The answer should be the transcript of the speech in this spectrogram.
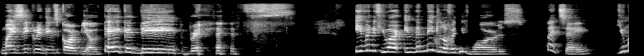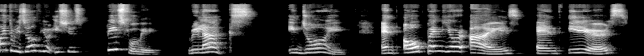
My secretive Scorpio, take a deep breath. Even if you are in the middle of a divorce, let's say, you might resolve your issues peacefully relax, enjoy, and open your eyes and ears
